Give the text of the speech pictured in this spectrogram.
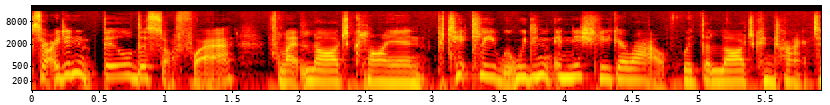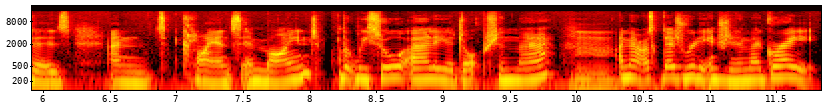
so I didn't build the software for like large client, particularly we didn't initially go out with the large contractors and clients in mind, but we saw early adoption there. Hmm. And that was that's really interesting. And they're great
